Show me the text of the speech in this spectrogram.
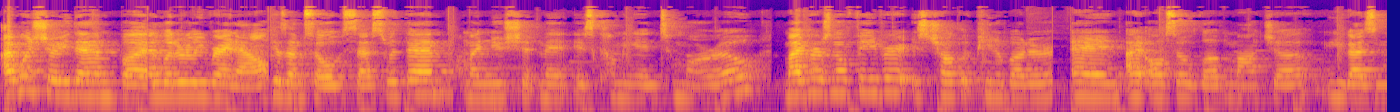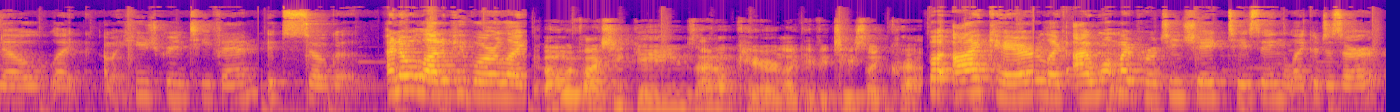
I would show you them, but I literally ran out because I'm so obsessed with them. My new shipment is coming in tomorrow. My personal favorite is chocolate peanut butter. And I also love matcha. You guys know, like, I'm a huge green tea fan. It's so good. I know a lot of people are like, Oh, if I see gains, I don't care, like, if it tastes like crap. but I care. Like, I want my protein shake tasting like a dessert.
